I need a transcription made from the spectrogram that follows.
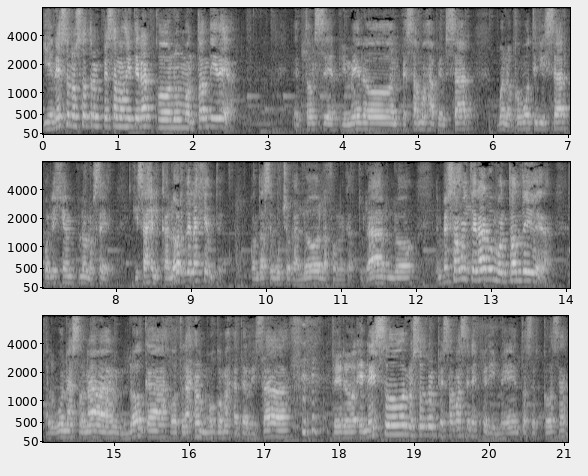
Y en eso nosotros empezamos a iterar con un montón de ideas. Entonces, primero empezamos a pensar, bueno, cómo utilizar, por ejemplo, no sé, quizás el calor de la gente. Cuando hace mucho calor, la forma de capturarlo. Empezamos a iterar un montón de ideas. Algunas sonaban locas, otras un poco más aterrizadas. Pero en eso nosotros empezamos a hacer experimentos, a hacer cosas,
